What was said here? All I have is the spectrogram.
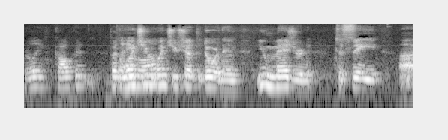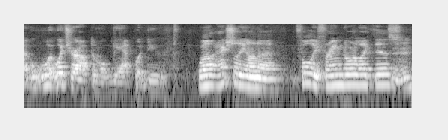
really caulk it, put the once you on once you shut the door, then you measured to see uh, what, what's your optimal gap. What do you? Well, actually, on a fully framed door like this, Mhm.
